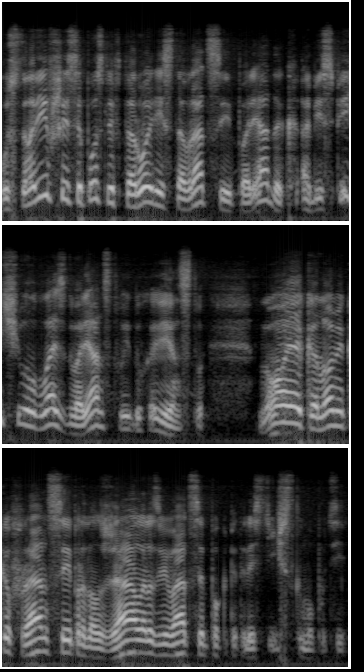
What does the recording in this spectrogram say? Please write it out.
Установившийся после второй реставрации порядок обеспечивал власть дворянства и духовенства, но экономика Франции продолжала развиваться по капиталистическому пути.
